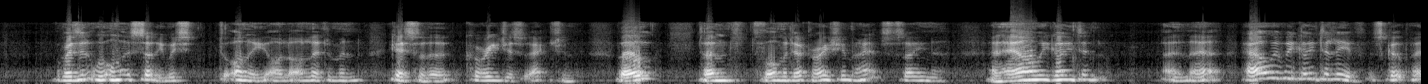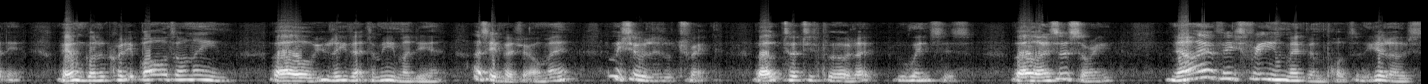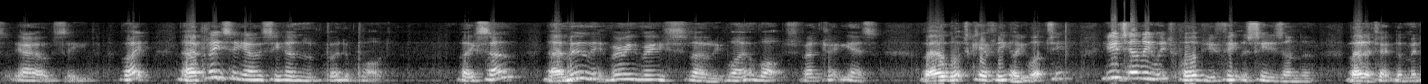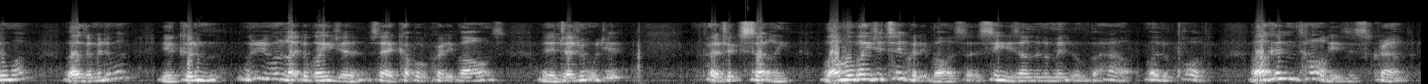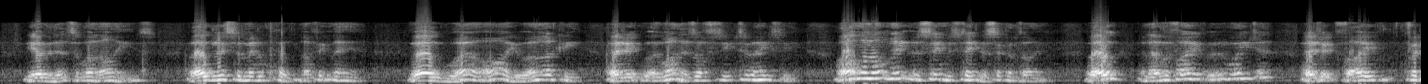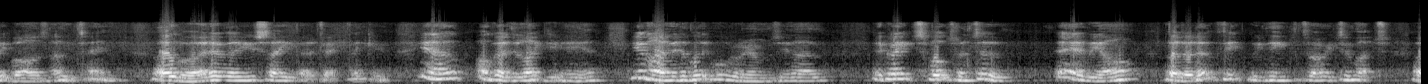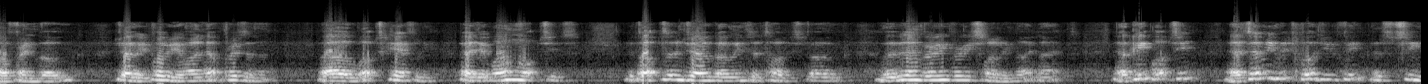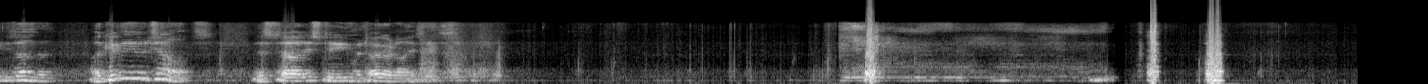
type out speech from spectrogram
the president will almost certainly wish to honour our, our Letterman guest for the courageous action. Well, some um, form of decoration, perhaps, Saina. Uh, and how are we going to and uh, how are we going to live? Scope at it. We haven't got a credit bar to our name. Well, you leave that to me, my dear. I say, Petra, old man. Let me show you a little trick. Well, touches poor like winces. Well, I'm so sorry. Now I have these three magnum pods the yellow, yellow seed. Right? Now I place the yellow seed under the pod. Like so? Now move it very, very slowly. Why, watch. Check, yes. Well, watch carefully. Are you watching? You tell me which pod you think the seed is under. Check the middle one. Well, the middle one? You couldn't, would you wouldn't like to wager, say, a couple of credit bars in your judgment, would you? Patrick, certainly. I will wager two credit bars that the seed is under the middle of the house, middle pod. Well, I couldn't hardly discount the evidence of one eyes. Well, list the middle pod, nothing there. Well, well, are you unlucky? Well, one is obviously too hasty. I will not make the same mistake the second time. Well, another five wager? Patrick, five credit bars, no, ten. Oh, whatever you say, Patrick, thank you. You know, I'm glad to like you here. You remind me the Williams, you know. A great sportsman, too. There we are. But I don't think we need to worry too much, our friend Vorg. Joey probably wind up president. Well, watch carefully. Patrick, one watches. The doctor and Joe go into the TARDIS Vorg. Move them very, very slowly, like that. Now keep watching. Now tell me which pod you think the scene is under. I'm giving you a chance. The TARDIS team materializes.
